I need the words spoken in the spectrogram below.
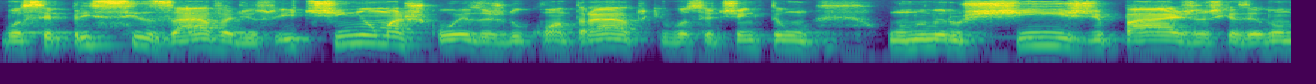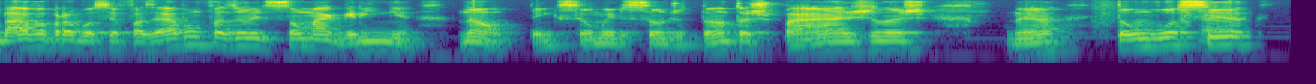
você precisava disso. E tinha umas coisas do contrato que você tinha que ter um, um número X de páginas, quer dizer, não dava para você fazer, ah, vamos fazer uma edição magrinha. Não, tem que ser uma edição de tantas páginas. Né? Então você. É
